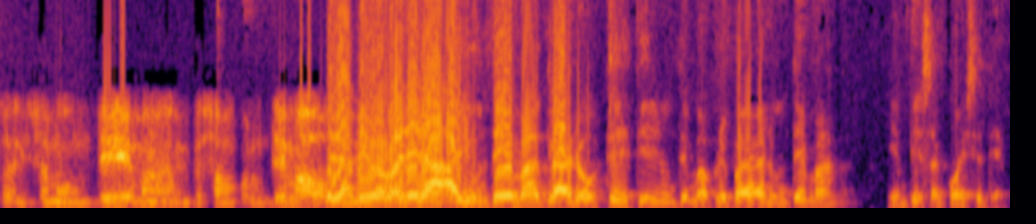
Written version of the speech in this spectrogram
realizamos un tema, empezamos por un tema. de la misma manera hay un tema, claro, ustedes tienen un tema, preparan un tema y empiezan con ese tema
